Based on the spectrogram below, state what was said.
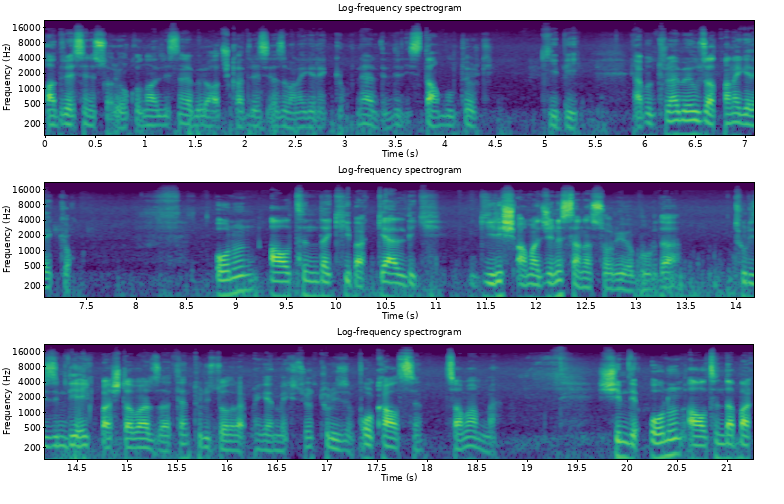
adresini soruyor. Okulun adresine böyle açık adres yazmana gerek yok. Nerededir? İstanbul, Türk gibi. Ya bu türe böyle uzatmana gerek yok. Onun altındaki bak geldik giriş amacını sana soruyor burada. Turizm diye ilk başta var zaten. Turist olarak mı gelmek istiyorsun? Turizm. O kalsın. Tamam mı? Şimdi onun altında bak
